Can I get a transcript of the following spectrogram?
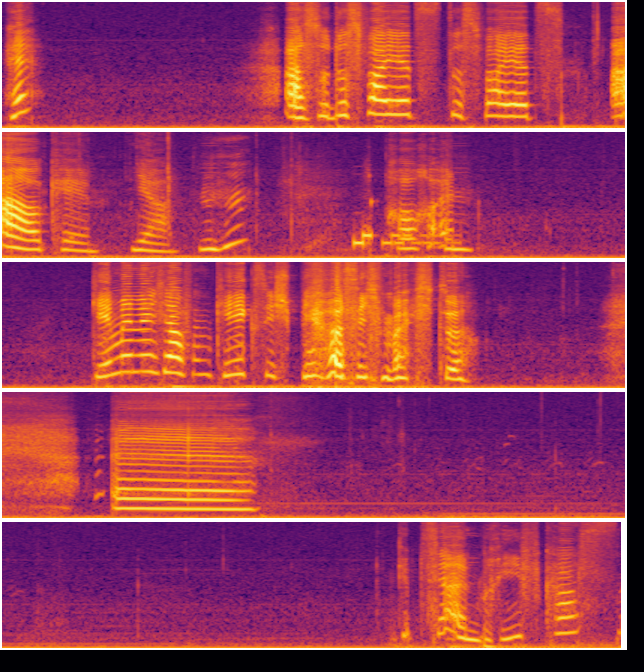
Hä? Achso, das war jetzt, das war jetzt... Ah, okay. Ja. Mhm. Ich brauche ein... Geh mir nicht auf den Keks, ich spiele, was ich möchte. Äh... Gibt's hier einen Briefkasten?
